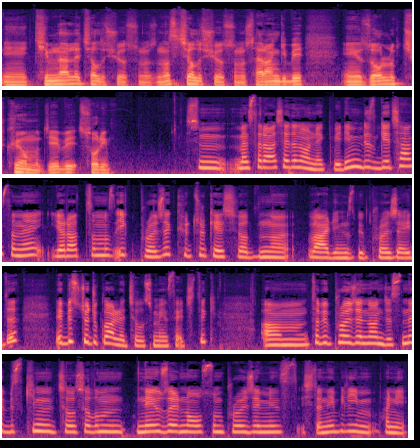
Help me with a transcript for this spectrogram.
E, kimlerle çalışıyorsunuz? Nasıl çalışıyorsunuz? Herhangi bir e, zorluk çıkıyor mu diye bir sorayım. Şimdi mesela şeyden örnek vereyim. Biz geçen sene yarattığımız ilk proje Kültür Keşfi adını verdiğimiz bir projeydi. Ve biz çocuklarla çalışmayı seçtik. Um, tabii projenin öncesinde biz kimle çalışalım, ne üzerine olsun projemiz, işte ne bileyim hani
